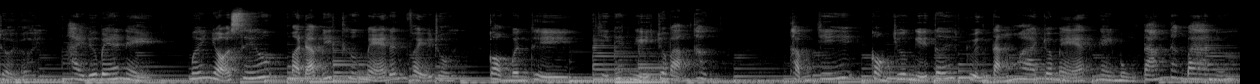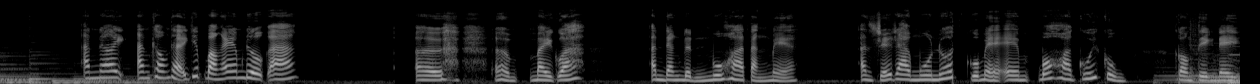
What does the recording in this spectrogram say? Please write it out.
Trời ơi, hai đứa bé này mới nhỏ xíu mà đã biết thương mẹ đến vậy rồi. Còn mình thì chỉ biết nghĩ cho bản thân. Thậm chí còn chưa nghĩ tới chuyện tặng hoa cho mẹ ngày mùng 8 tháng 3 nữa. Anh ơi, anh không thể giúp bọn em được à? Ờ, ờ, may quá. Anh đang định mua hoa tặng mẹ. Anh sẽ ra mua nốt của mẹ em bó hoa cuối cùng. Còn tiền này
